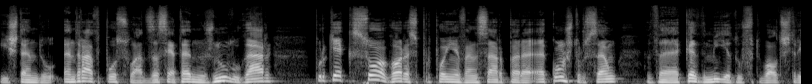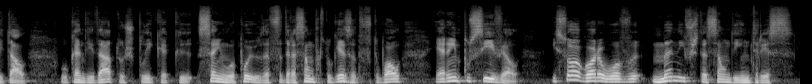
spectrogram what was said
e estando Andrade Poço há 17 anos no lugar, por que é que só agora se propõe avançar para a construção da Academia do Futebol Distrital? O candidato explica que, sem o apoio da Federação Portuguesa de Futebol, era impossível e só agora houve manifestação de interesse.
